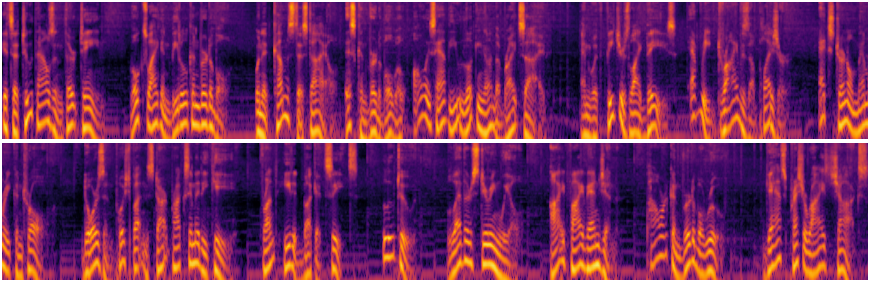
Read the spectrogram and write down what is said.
It's a 2013 Volkswagen Beetle convertible. When it comes to style, this convertible will always have you looking on the bright side. And with features like these, every drive is a pleasure. External memory control, doors and push-button start proximity key, front heated bucket seats, Bluetooth, leather steering wheel, i5 engine, power convertible roof, gas pressurized shocks,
